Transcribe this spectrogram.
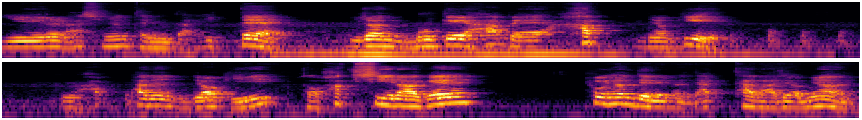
이해를 하시면 됩니다. 이때 이런 무게합의 합력이 그 합하는 력이 더 확실하게 표현되려면 나타나려면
